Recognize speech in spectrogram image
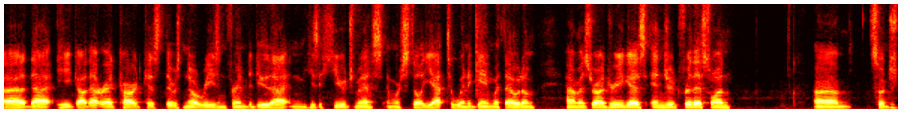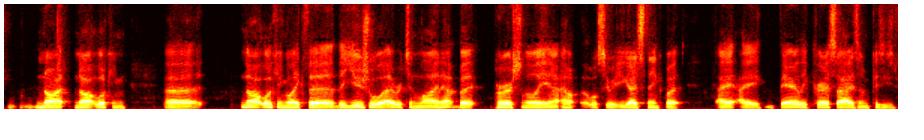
uh, that he got that red card because there was no reason for him to do that, and he's a huge miss. And we're still yet to win a game without him. James Rodriguez injured for this one, um, so just not not looking. Uh, not looking like the the usual Everton lineup, but personally, we'll see what you guys think, but I, I barely criticize him because he's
